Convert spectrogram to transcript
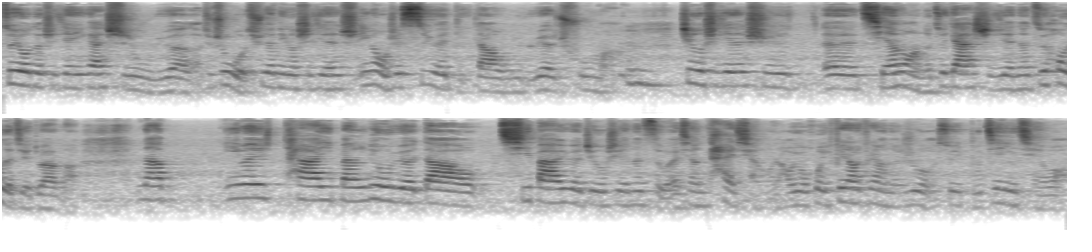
最优的时间应该是五月了，就是我去的那个时间是因为我是四月底到五月初嘛，嗯。这个时间是呃前往的最佳时间的最后的阶段了。那因为它一般六月到七八月这个时间的紫外线太强，然后又会非常非常的热，所以不建议前往。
